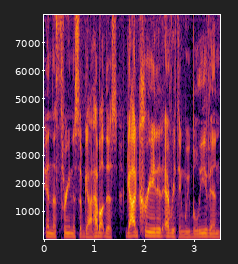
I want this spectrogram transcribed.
in the threeness of God. How about this? God created everything. We believe in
